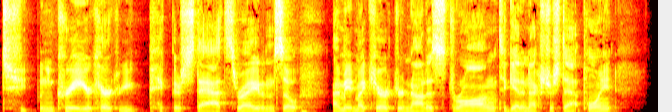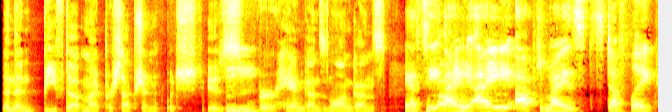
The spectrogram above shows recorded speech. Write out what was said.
two, when you create your character, you pick their stats, right? And so I made my character not as strong to get an extra stat point, and then beefed up my perception, which is for handguns and long guns. yeah. See, Um, I I optimized stuff like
